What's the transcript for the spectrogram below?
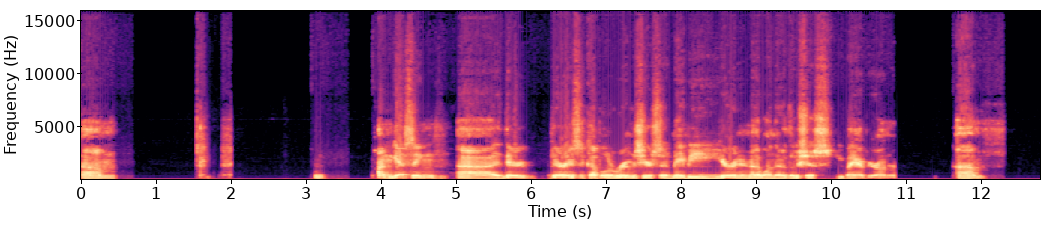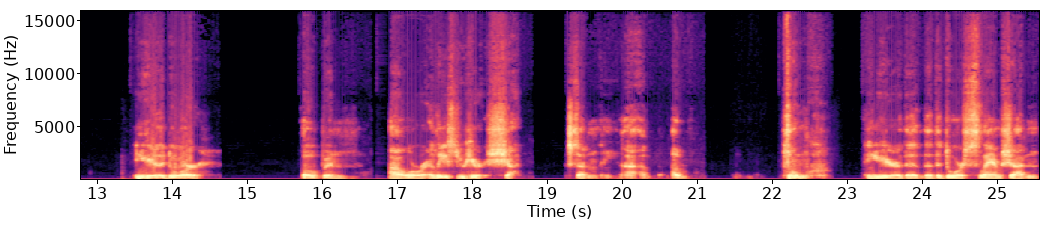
Um, I'm guessing uh, they're there is a couple of rooms here, so maybe you're in another one there, Lucius. You might have your own room. Um, and you hear the door open, uh, or at least you hear it shut suddenly. Uh, a thunk, and you hear the, the, the door slam shut, and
